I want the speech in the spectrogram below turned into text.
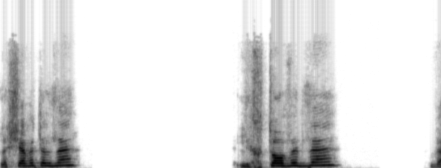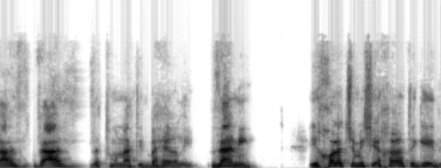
לשבת על זה, לכתוב את זה, ואז, ואז התמונה תתבהר לי. זה אני. יכול להיות שמישהי אחרת תגיד,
